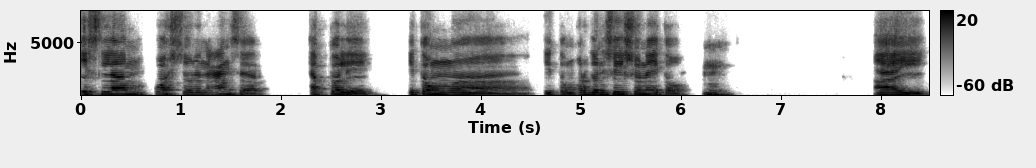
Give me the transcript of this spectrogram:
Islam question and answer, actually, itong uh, itong organization na ito ay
